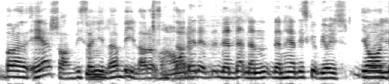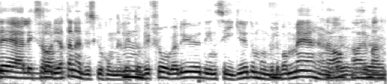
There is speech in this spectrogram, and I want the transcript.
bara är så. Vissa gillar bilar och sånt Ja, där. det, det, det, den- den, här diskussionen, vi har ju, vi Ja, har ju liksom- Mm. börjat den här diskussionen lite och vi frågade ju din Sigrid om hon ville vara med här Ja, nu. jajamän. Eh,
